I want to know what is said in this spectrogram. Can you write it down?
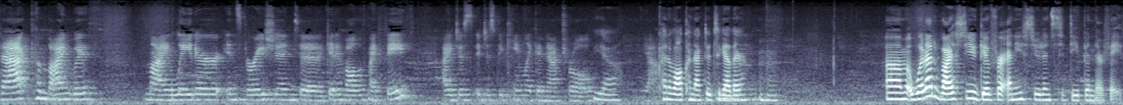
that combined with my later inspiration to get involved with my faith, I just it just became like a natural, Yeah. yeah. kind of all connected together. Mhm. Mhm. Um, what advice do you give for any students to deepen their faith?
